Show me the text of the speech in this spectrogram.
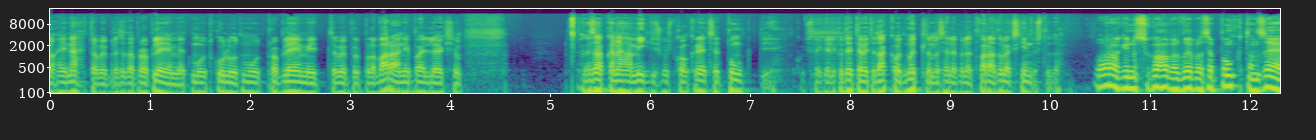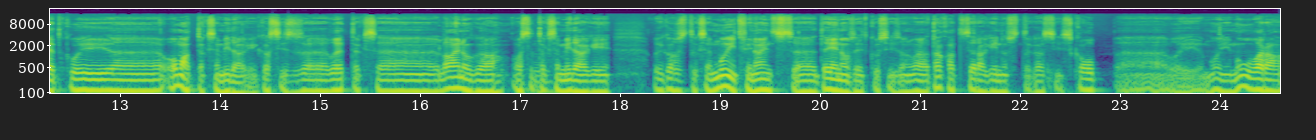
noh ei nähta võib-olla seda probleemi, et muud kulud, muud probleemid, võib-olla pole vara nii palju, eks ju, aga saab ka näha mingisugust konkreetset punkti, kus tegelikult ettevõtjad hakkavad mõtlema selle peale, et vara tuleks kindlustada? varakindlustuse koha peal võib-olla see punkt on see, et kui äh, omatakse midagi, kas siis äh, võetakse äh, laenuga, ostetakse mm. midagi või kasutatakse muid finantsteenuseid, kus siis on vaja tagatis ära kindlustada, kas siis kaup äh, või mõni muu vara,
